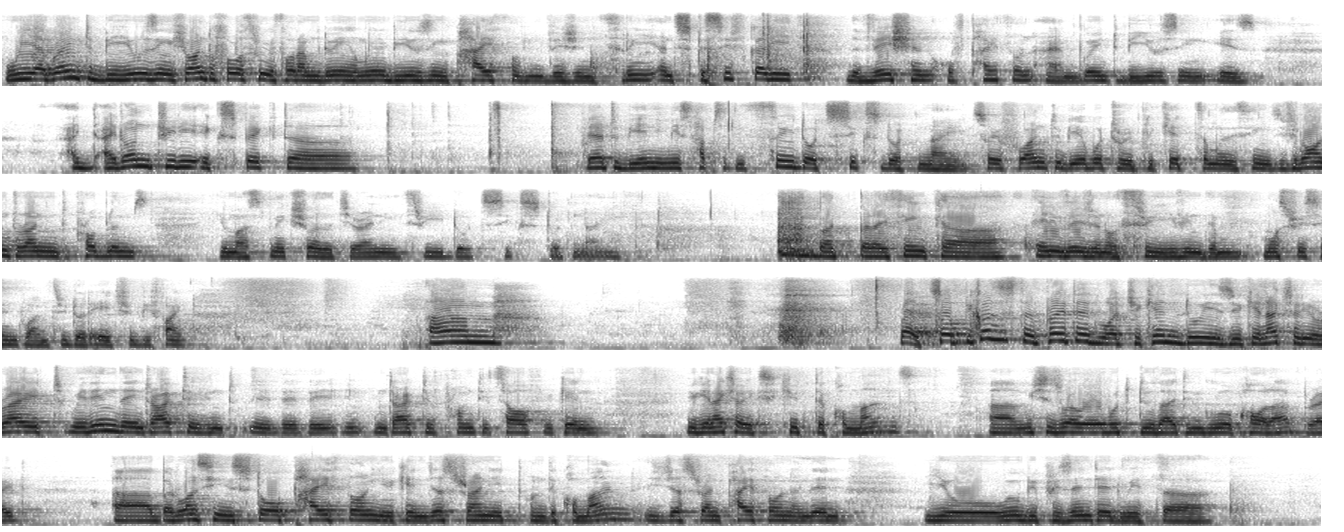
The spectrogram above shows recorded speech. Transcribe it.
We are going to be using, if you want to follow through with what I'm doing, I'm going to be using Python version 3 and specifically the version of Python I'm going to be using is, I, I don't really expect uh, there to be any mishaps. It is 3.6.9. So if you want to be able to replicate some of the things, if you don't want to run into problems, you must make sure that you're running 3.6.9. but but I think uh, any version of 3, even the most recent one, 3.8, should be fine. Um, right, so because it's interpreted, what you can do is you can actually write within the interactive the, the interactive prompt itself. You can you can actually execute the commands, um, which is why we're able to do that in Google Colab, right? Uh, but once you install Python, you can just run it on the command. You just run Python, and then you will be presented with uh,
